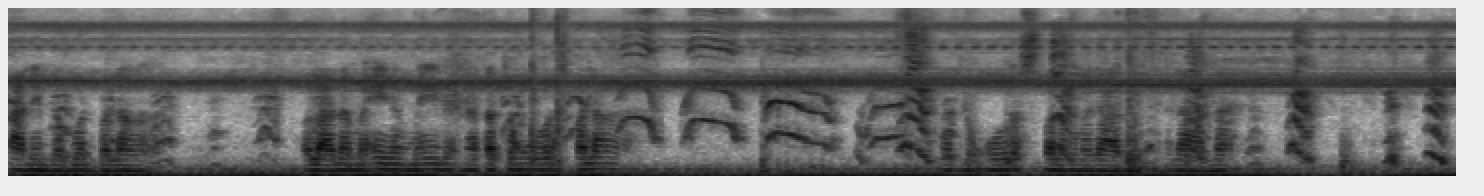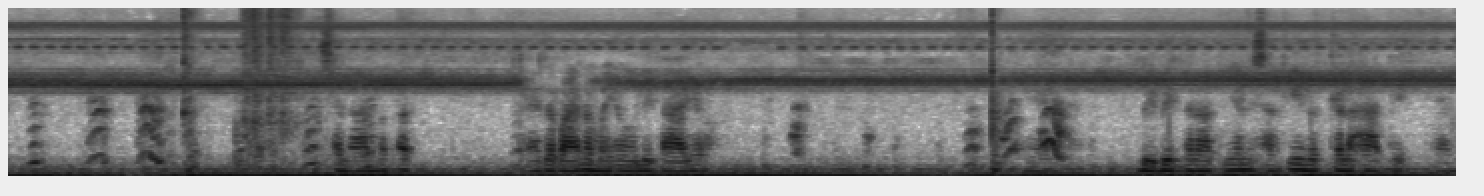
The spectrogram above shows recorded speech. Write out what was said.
Anim na buwan pa lang. Wala na mahinang mahina na. Tatlong oras pa lang. Tatlong oras pa lang nagamit wala na. Salamat at kahit paano may huli tayo. Yan. Bibenta natin yan isang kilo at kalahati. Yan.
